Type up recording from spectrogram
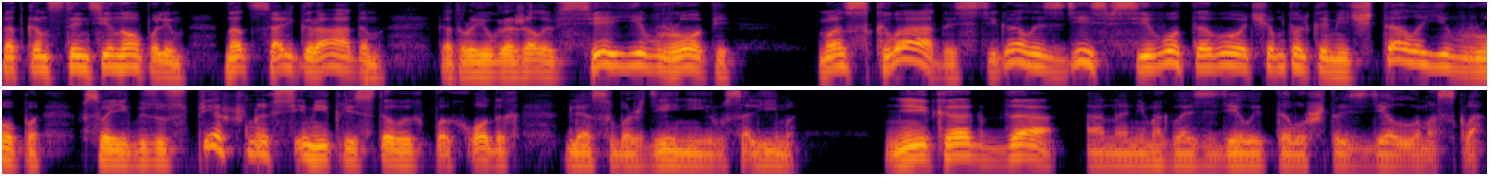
над Константинополем, над Царьградом, которое угрожало всей Европе. Москва достигала здесь всего того, о чем только мечтала Европа в своих безуспешных семи крестовых походах для освобождения Иерусалима. Никогда она не могла сделать того, что сделала Москва.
